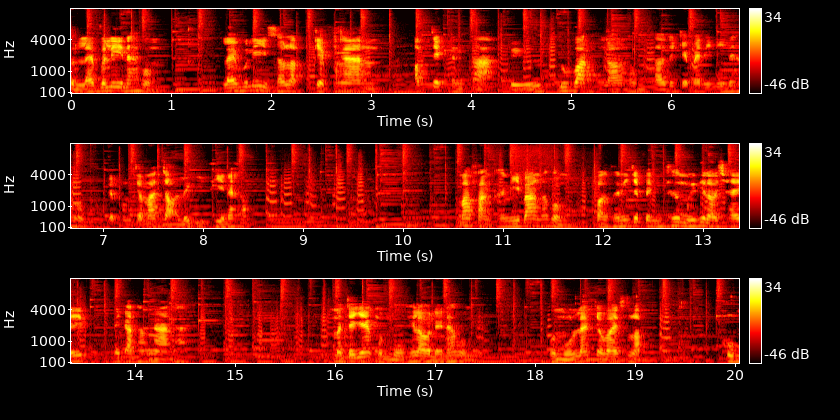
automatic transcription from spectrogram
ส่วน library นะครับผม library สำหรับเก็บงาน object ต่างๆ หรือรูปวาดของเราครับเราจะเก็บไว้ในนี้นะครับผมเดี๋ยวผมจะมาเจาะลึกอีกทีนะครับ มาฝั่งทางนี้บ้างครับผม ฝั่งทางนี้จะเป็นเครื่องมือที่เราใช้ในการทำงานนะมันจะแยกหมวดหมู่ให้เราเลยนะครับผมหมวดหมู่แรกจะไว้สำหรับคุม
